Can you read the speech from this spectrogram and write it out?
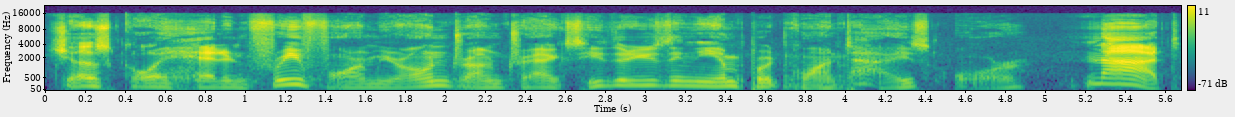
just go ahead and freeform your own drum tracks, either using the input quantize or not.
